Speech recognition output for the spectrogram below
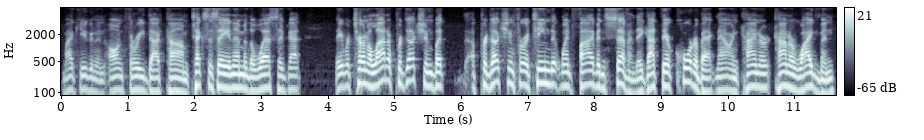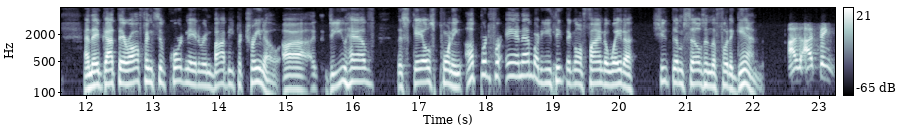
Mike Huguenin On3.com. Texas A&M in the West, they've got – they return a lot of production, but a production for a team that went five and seven. They got their quarterback now in Connor Conner Weigman, and they've got their offensive coordinator in Bobby Petrino. Uh, do you have the scales pointing upward for A and M, or do you think they're going to find a way to shoot themselves in the foot again? I, I think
